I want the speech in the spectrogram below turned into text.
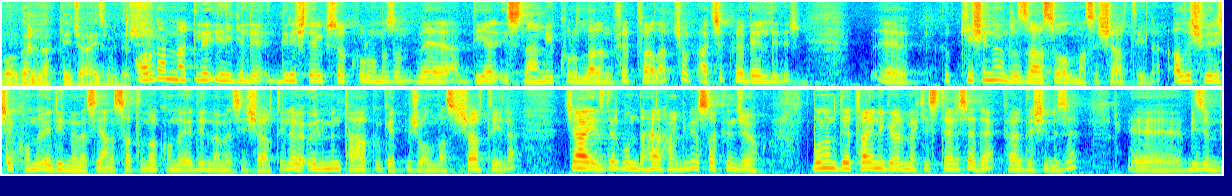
Organ nakli caiz midir? Organ nakli ilgili Din İşleri Yüksek Kurulumuzun veya diğer İslami kurulların fetvaları çok açık ve bellidir. Ee, kişinin rızası olması şartıyla, alışverişe konu edilmemesi yani satıma konu edilmemesi şartıyla ve ölümün tahakkuk etmiş olması şartıyla caizdir. Bunda herhangi bir sakınca yok. Bunun detayını görmek isterse de kardeşimize e, bizim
